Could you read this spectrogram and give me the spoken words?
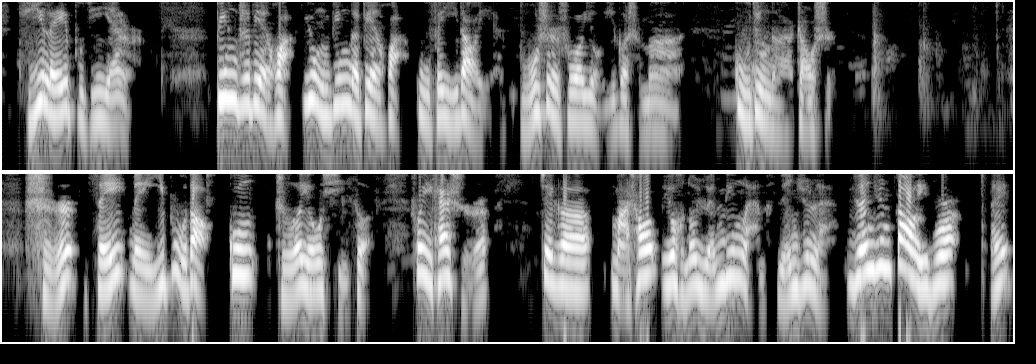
“急雷不及掩耳”，兵之变化，用兵的变化，故非一道也，不是说有一个什么固定的招式。使贼每一步到，攻则有喜色。说一开始，这个马超有很多援兵来嘛，援军来，援军到一波，哎，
